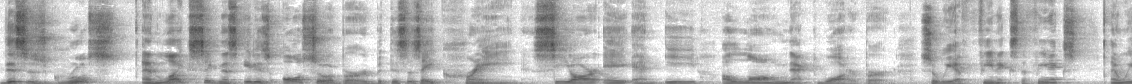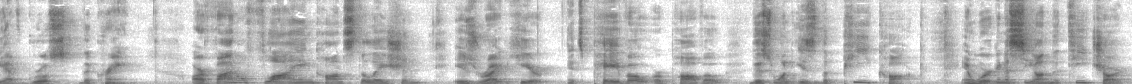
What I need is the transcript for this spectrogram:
This is Grus, and like Cygnus, it is also a bird, but this is a crane, C-R-A-N-E, a long-necked water bird. So we have Phoenix the phoenix, and we have Grus the crane. Our final flying constellation is right here. It's Pavo or Pavo. This one is the Peacock. And we're going to see on the T-chart,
